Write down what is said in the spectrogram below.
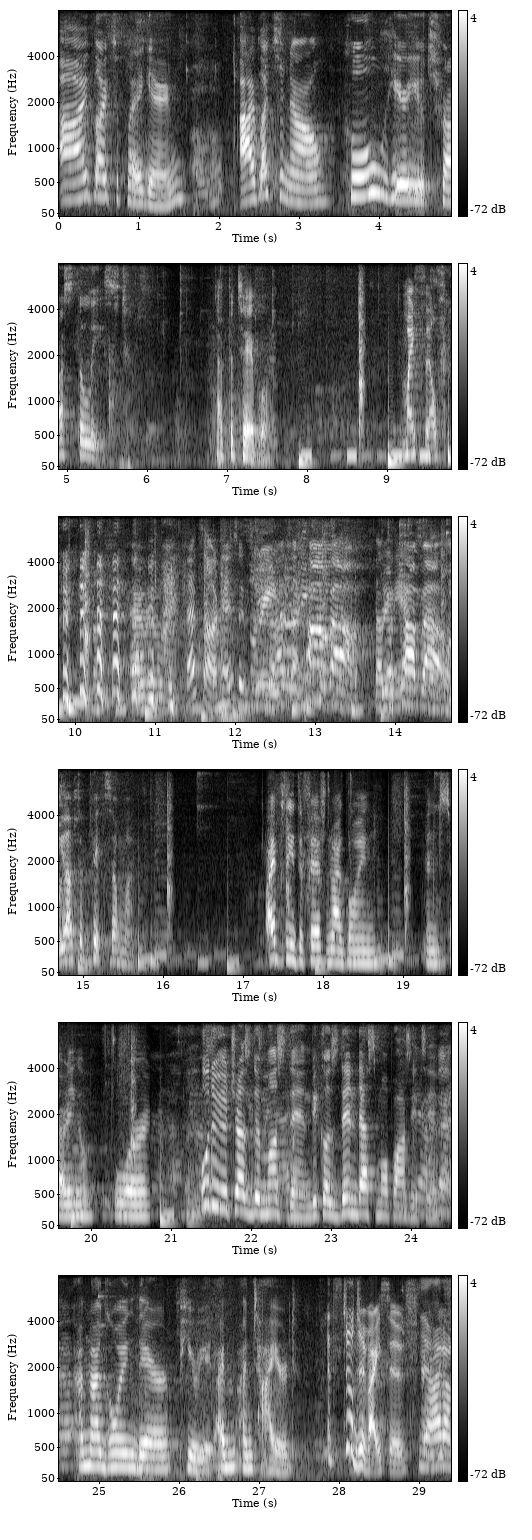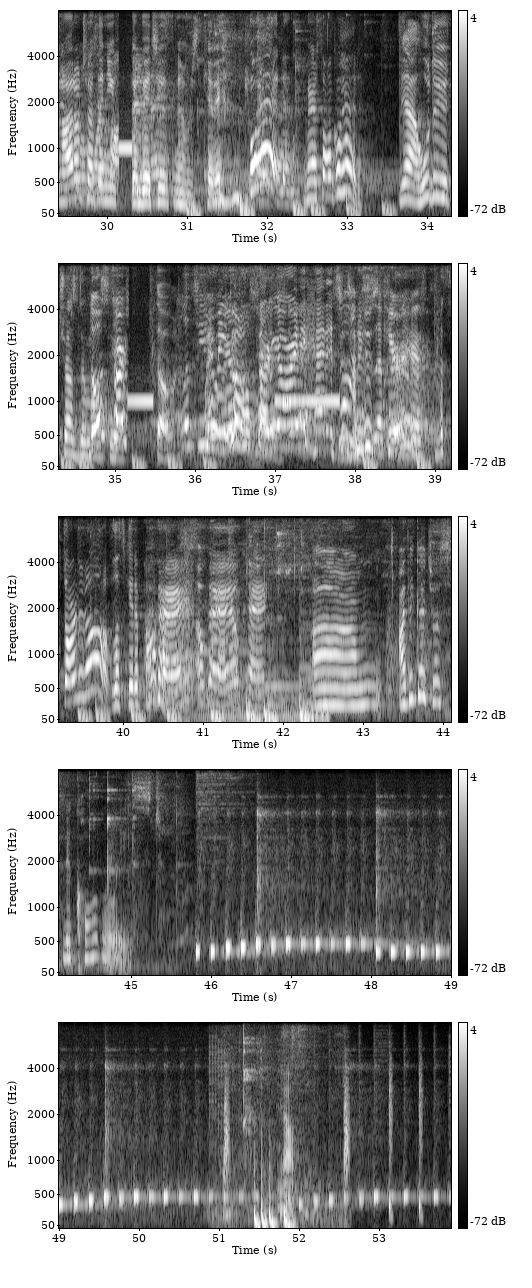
I'd like to play a game. I'd like to know who here you trust the least at the table. Myself. That's on. That's a great. That's a cop out. That's a cop out. You have to pick someone. I plead the fifth. I'm not going and starting a war. Who do you trust the most then? Because then that's more positive. I'm not going there, period. I'm, I'm tired. It's still divisive. Yeah, I don't know. I don't trust any f***ing bitches. No, I'm just kidding. go ahead, Marysol, go ahead. Yeah, who do you trust the Don't most? start here? though. Let's see What do you mean don't start? We already had it. I'm just curious. But start it off. Let's get it popping. Okay, okay, okay. Um, I think I trust Nicole the least. Yeah.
